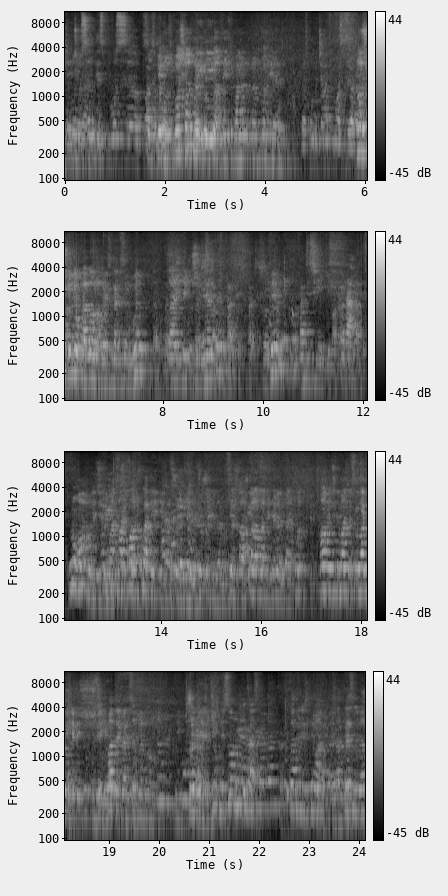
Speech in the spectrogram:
Deci eu sunt dispus uh, Sunt poate primul cu- sponsor cu pentru mâinii- tot, echipamentul pentru tot bine. Vă spun că cea mai frumoasă perioadă. Tot și câte un cadou la băieții care sunt buni, la echipă și merită. Ok? Faceți și echipa care Da. Nu, am legitimație, s-au jucat echipa și eu, eu știu și de Rusia, stau la toate terenurile care au fost. Am legitimație să luăm legitimație care sunt pentru șoile religiu, deci sunt organizații. Toate legitimate, care dacă vreți să le dea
